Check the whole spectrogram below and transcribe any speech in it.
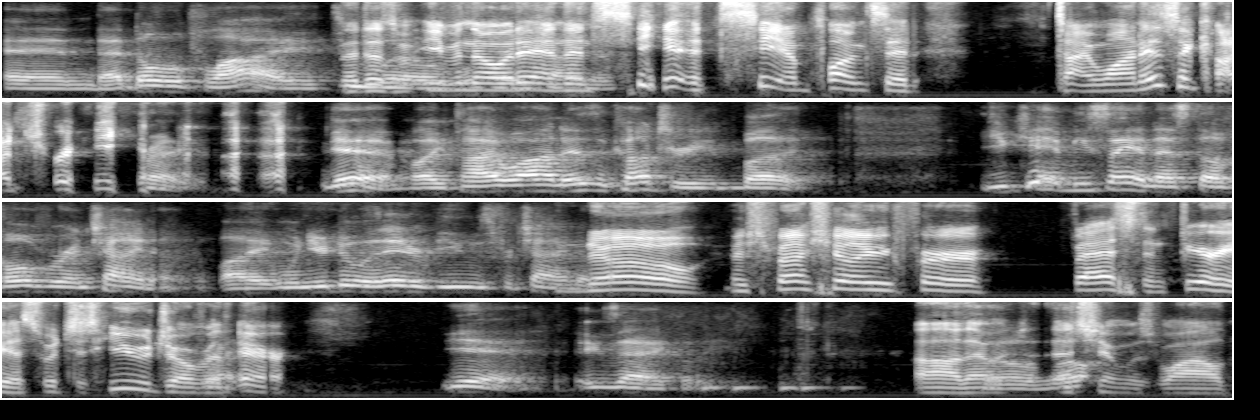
and that don't fly. to, that doesn't uh, even though it over in and then China. C- CM Punk said Taiwan is a country. Right. Yeah, like Taiwan is a country, but you can't be saying that stuff over in China. Like when you're doing interviews for China. no, especially for Fast and Furious, which is huge over Right. there. Yeah, exactly. Oh, that So, was, well- that shit was wild.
